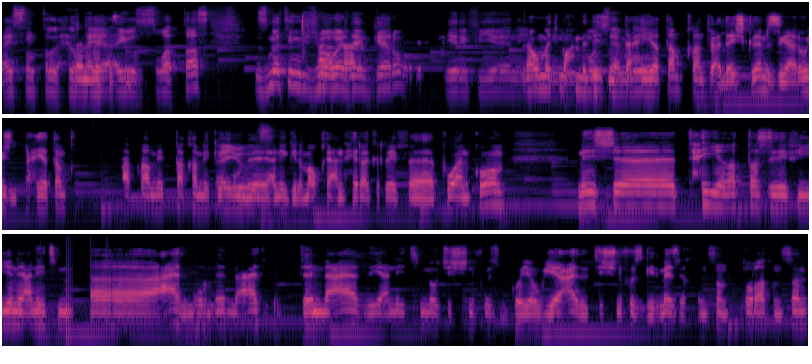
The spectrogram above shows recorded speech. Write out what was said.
غيسنط الحلقة ايو الصوات زماتين جوا وردان كارو يريفيان نومة محمد يجن تحية طمقرا بعد إيش كلام زيارو يجن تحية طمقرا الطاقم الطاقم كيكون أيوه. يعني الموقع عن حراك الريف بوان كوم نيش آه، تحية غطاس ريفيا يعني تم آه، عاد مونن عاد بدن عاد يعني تما وتشنفوس بكويا ويا عاد وتشنفوس قد مازال نصن التراث نصن.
